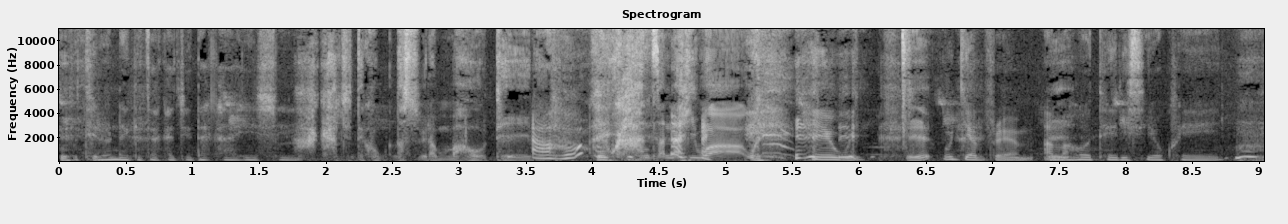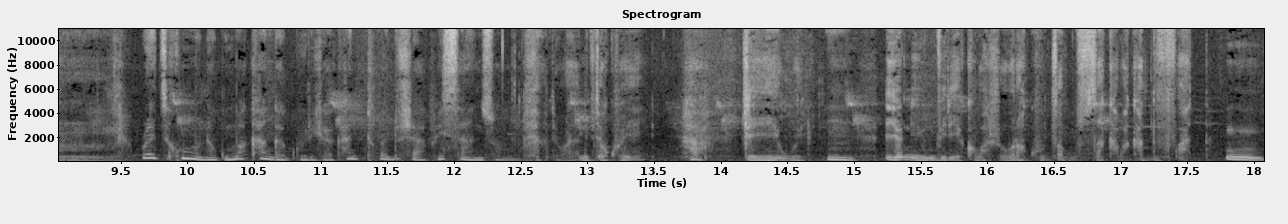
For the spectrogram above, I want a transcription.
utiriwe nagize akajede akahishiye akajede ah, ko ndasubira mu mahoteli aho ukanza nahi wawe hewe ujya eh? vrem eh. amahoteli si yo kweye hmm. uretse ko umuntu aguma akangagurika kandi tuba dushaka kwisanzura nibyo kweye ha jewe mm. iyo niyumviriye ko bashobora kuza gusaka bakadufata mm.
